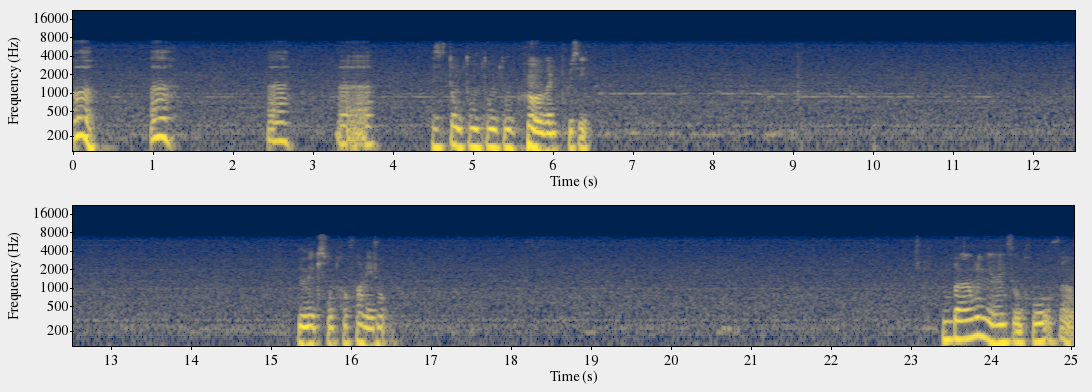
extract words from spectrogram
Oh Oh Oh Oh Vas-y, tombe, tombe, tombe, tombe. on va le pousser. Mais qui sont trop forts les gens. Bah oui, ils sont trop forts.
